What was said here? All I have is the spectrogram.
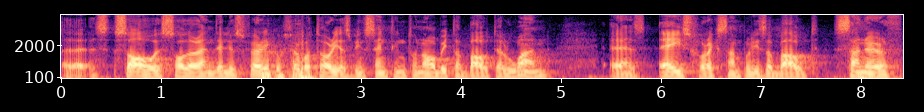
uh, Solar and Heliospheric Observatory, has been sent into an orbit about L1, as ACE, for example, is about Sun-Earth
